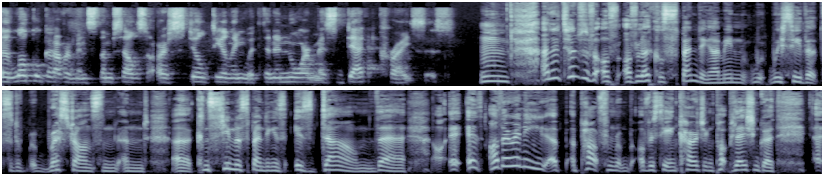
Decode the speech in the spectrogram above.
uh, local governments themselves are still dealing with an enormous debt crisis. Mm. And in terms of, of, of, local spending, I mean, we see that sort of restaurants and, and uh, consumer spending is, is down there. Are, uh, are there any, apart from obviously encouraging population growth, uh,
